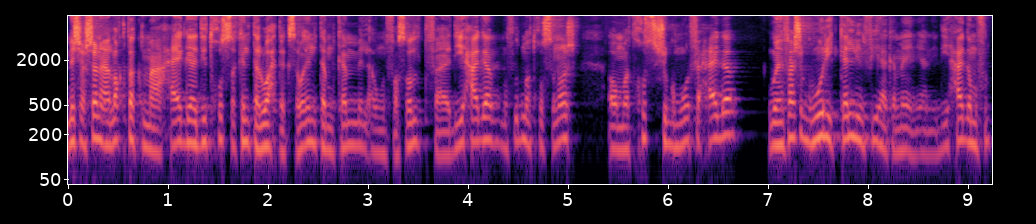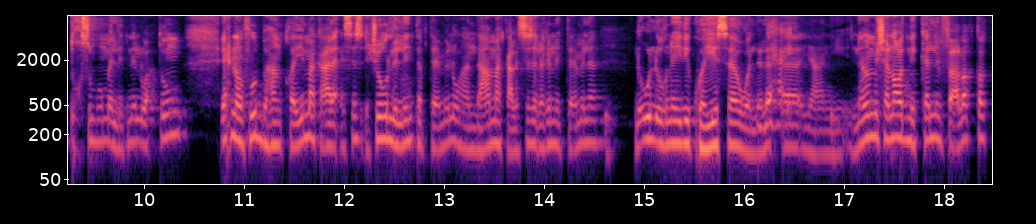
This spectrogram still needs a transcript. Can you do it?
مش عشان علاقتك مع حاجة دي تخصّك أنت لوحدك، سواء أنت مكمّل أو انفصلت، فدي حاجة المفروض ما تخصناش أو ما تخصش الجمهور في حاجة، وما ينفعش الجمهور يتكلم فيها كمان، يعني دي حاجة المفروض تخصهم هم الاتنين لوحدهم، إحنا المفروض هنقيّمك على أساس الشغل اللي أنت بتعمله، هندعمك على أساس الأغاني اللي بتعملها، نقول الأغنية دي دي لأ، حقيقة. يعني إنما مش هنقعد نتكلم في علاقتك،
